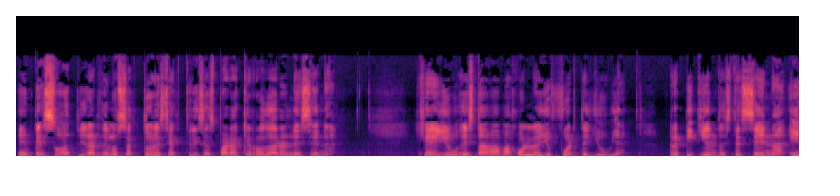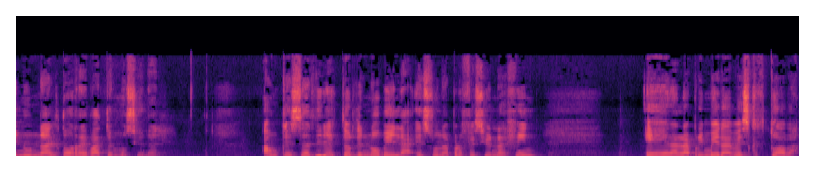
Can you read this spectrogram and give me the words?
empezó a tirar de los actores y actrices para que rodaran la escena. Heyu estaba bajo la fuerte lluvia, repitiendo esta escena en un alto arrebato emocional. Aunque ser director de novela es una profesión afín, era la primera vez que actuaba,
